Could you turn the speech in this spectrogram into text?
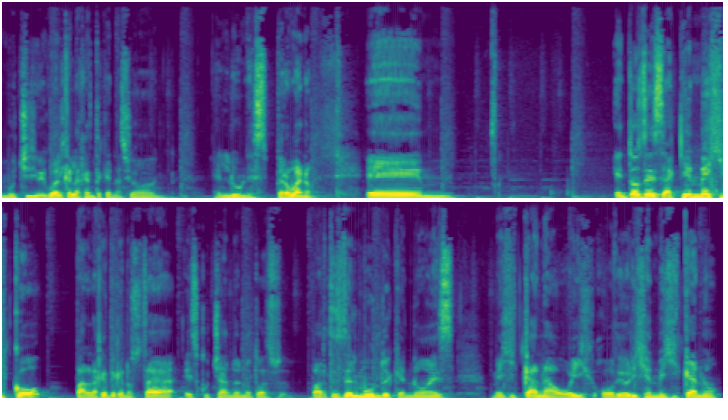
muchísimo, igual que la gente que nació en, lunes. Pero bueno, em, entonces aquí en México, para la gente que nos está escuchando en otras partes del mundo y que no es mexicana o, de origen mexicano,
